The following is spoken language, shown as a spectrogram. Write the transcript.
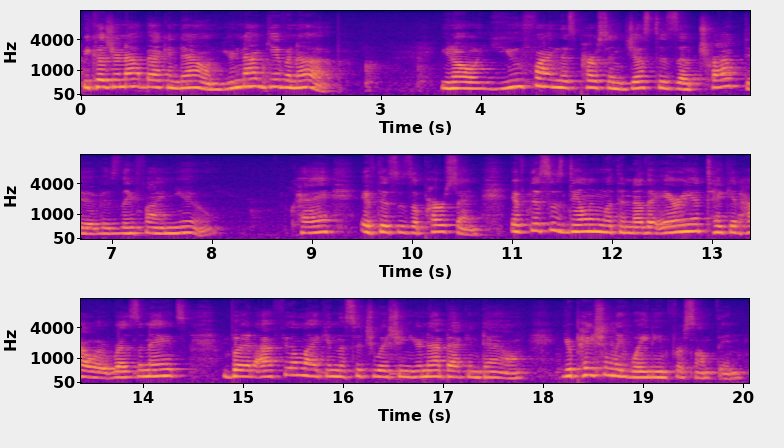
Because you're not backing down. You're not giving up. You know, you find this person just as attractive as they find you, okay? If this is a person. If this is dealing with another area, take it how it resonates. But I feel like in the situation, you're not backing down. You're patiently waiting for something.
